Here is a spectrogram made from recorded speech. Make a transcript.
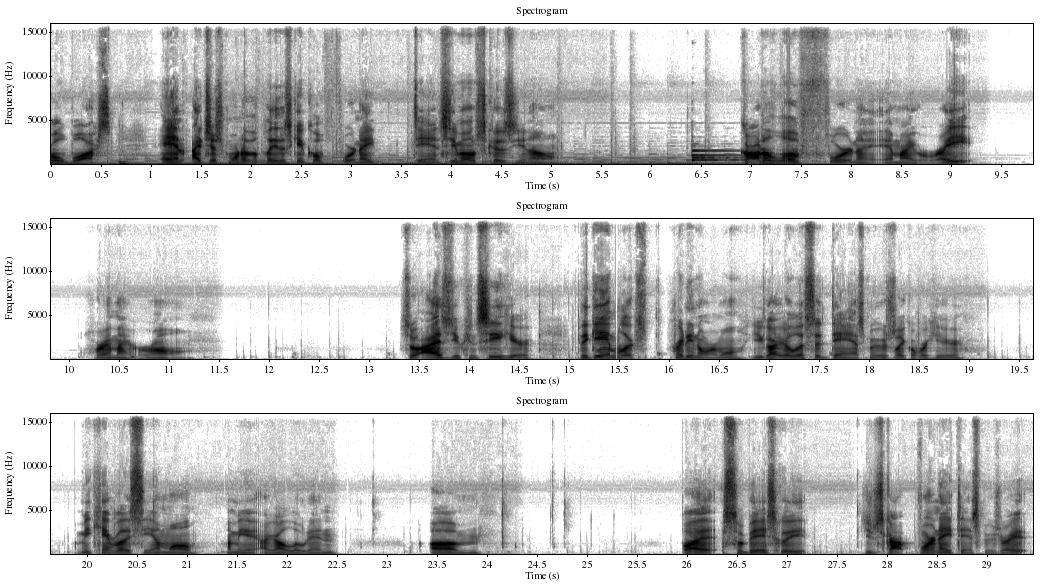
Roblox, and I just wanted to play this game called Fortnite Dance Emotes, because, you know, gotta love Fortnite, am I right? Or am I wrong? So, as you can see here, the game looks pretty normal. You got your list of dance moves, like over here. I mean, you can't really see them all. I mean, I gotta load in. Um, but, so basically, you just got Fortnite dance moves, right?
